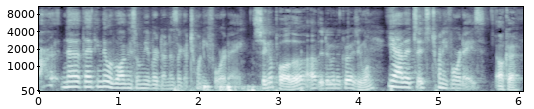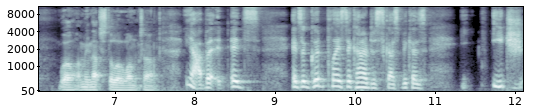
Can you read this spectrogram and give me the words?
Our- no, I think the longest one we've ever done is like a twenty-four day. Singapore though, aren't they doing a crazy one? Yeah, that's it's twenty-four days. Okay. Well, I mean that's still a long time. Yeah, but it's it's a good place to kind of discuss because each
